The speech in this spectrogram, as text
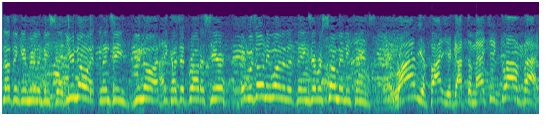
nothing can really be said. You know it, Lindsey. You know it because it brought us here. It was only one of the things. There were so many things. Ron, you find you got the magic glove back.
